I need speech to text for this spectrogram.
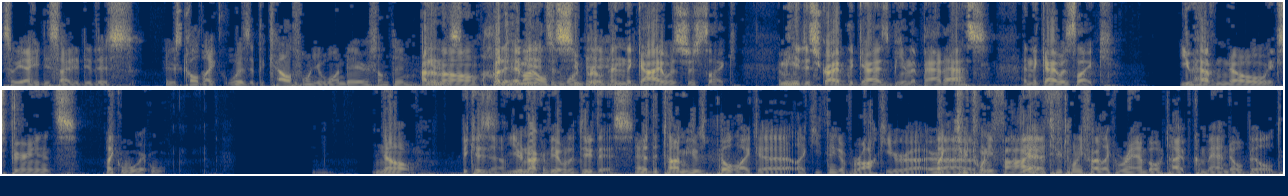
So yeah, he decided to do this. It was called like what is it, the California One Day or something? I don't know, but 100 I mean it's a super day. and the guy was just like I mean he described the guy as being a badass and the guy was like you have no experience like wh- no because Yeah. you're not going to be able to do this. And at the time, he was built like a like you think of Rocky or, a, or Like uh, a- 225. Yeah, two twenty five, like Rambo type commando build,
